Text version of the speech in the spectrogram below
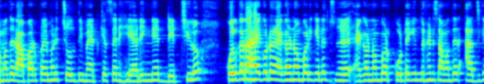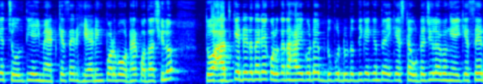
আমাদের আপার প্রাইমারি চলতি ম্যাট কেসের হিয়ারিং নেট ডেট ছিল। কলকাতা হাইকোর্টের এগারো নম্বর কেটে এগারো নম্বর কোর্টে কিন্তু ফ্রেন্ডস আমাদের আজকে চলতি এই ম্যাট কেসের হিয়ারিং পর্ব ওঠার কথা ছিল। তো আজকে ডেটে দাঁড়িয়ে কলকাতা হাইকোর্টে দুপুর দুটোর দিকে কিন্তু এই কেসটা উঠেছিল এবং এই কেসের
